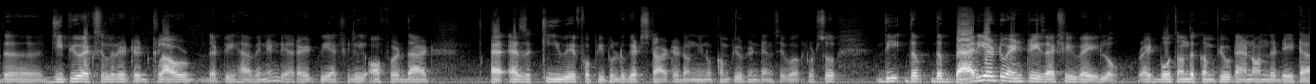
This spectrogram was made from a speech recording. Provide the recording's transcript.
the gpu accelerated cloud that we have in india right we actually offer that as a key way for people to get started on you know compute intensive workloads so the, the the barrier to entry is actually very low right? Both on the compute and on the data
